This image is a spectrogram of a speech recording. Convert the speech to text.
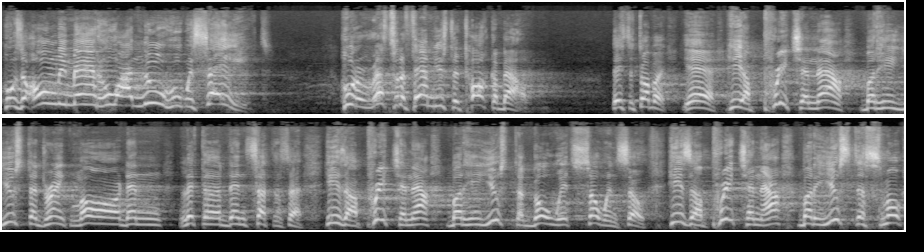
who was the only man who I knew who was saved, who the rest of the family used to talk about. They used to talk about, yeah, he a preacher now, but he used to drink more than liquor than such and such. He's a preacher now, but he used to go with so and so. He's a preacher now, but he used to smoke.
